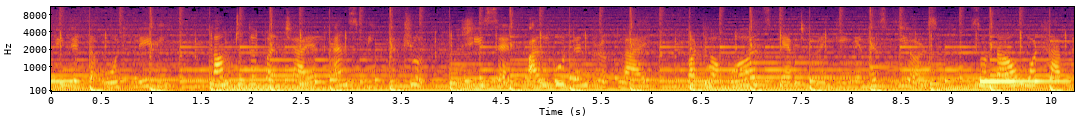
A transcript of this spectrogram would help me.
pleaded the old lady. Come to the panchayat and speak the truth. She said. Algu didn't reply, but her words kept ringing in his ears. So now what happens?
